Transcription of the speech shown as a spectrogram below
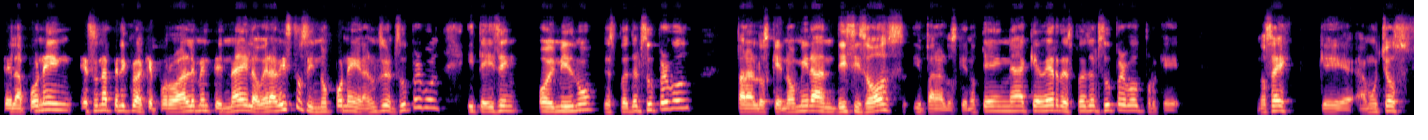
te la ponen, es una película que probablemente nadie la hubiera visto si no ponen el anuncio del Super Bowl y te dicen hoy mismo, después del Super Bowl, para los que no miran This Is Us y para los que no tienen nada que ver después del Super Bowl, porque no sé, que a muchos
